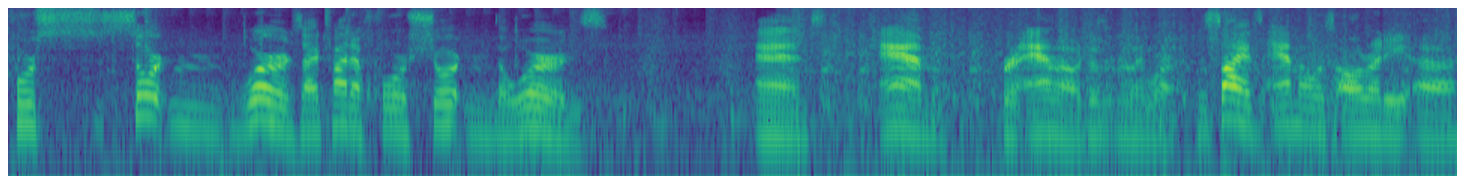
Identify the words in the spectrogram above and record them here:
For certain words, I try to foreshorten the words. And am for ammo doesn't really work. Besides, ammo is already a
